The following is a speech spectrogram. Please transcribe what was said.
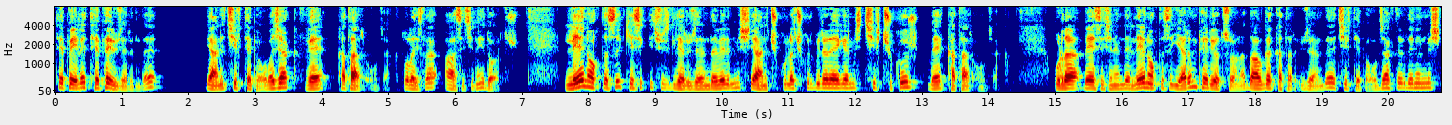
tepe ile tepe üzerinde yani çift tepe olacak ve katar olacak. Dolayısıyla A seçeneği doğrudur. L noktası kesikli çizgiler üzerinde verilmiş. Yani çukurla çukur bir araya gelmiş. Çift çukur ve katar olacak. Burada B seçeneğinde L noktası yarım periyot sonra dalga katar üzerinde çift tepe olacaktır denilmiş.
